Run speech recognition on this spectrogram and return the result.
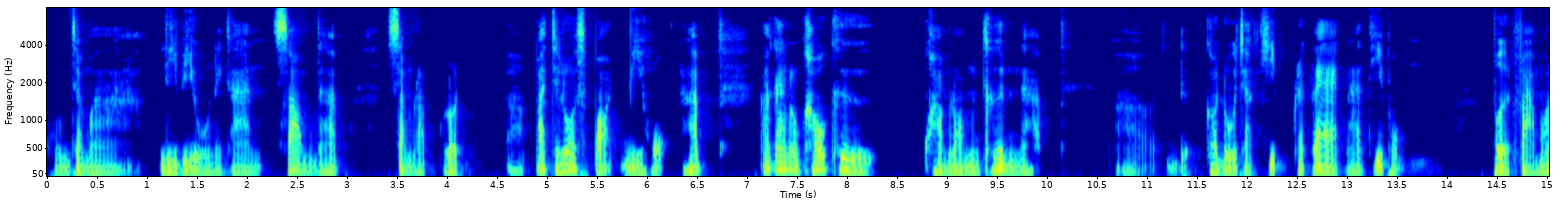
ผมจะมารีวิวในการซ่อมนะครับสำหรับรถ Pajero Sport V6 นะครับ อาการของเขาคือความร้อนมันขึ้นนะครับ ก็ดูจากคลิปแรกๆนะที่ผมเปิดฝาหม้อ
